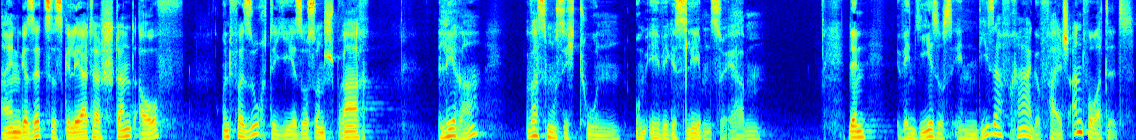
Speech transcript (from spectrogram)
ein Gesetzesgelehrter stand auf und versuchte Jesus und sprach, Lehrer, was muss ich tun, um ewiges Leben zu erben? Denn wenn Jesus in dieser Frage falsch antwortet,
